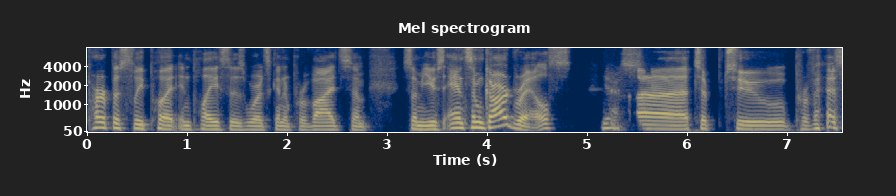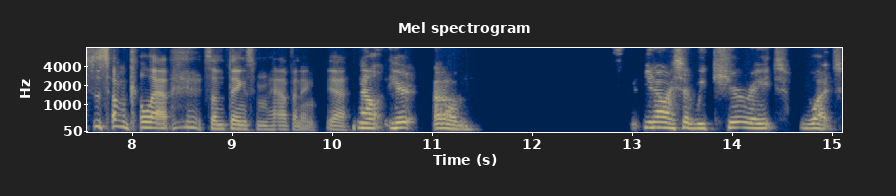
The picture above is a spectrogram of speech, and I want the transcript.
purposely put in places where it's going to provide some some use and some guardrails Yes. uh to to prevent some collab some things from happening yeah Now here, um, you know, I said we curate what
